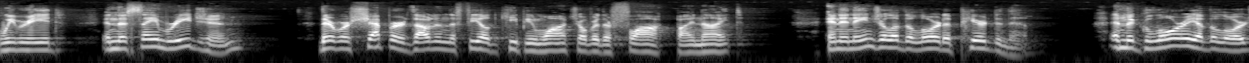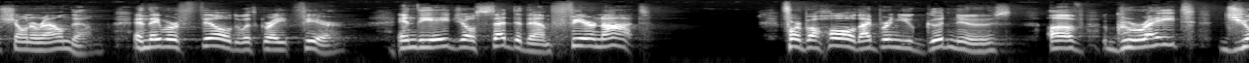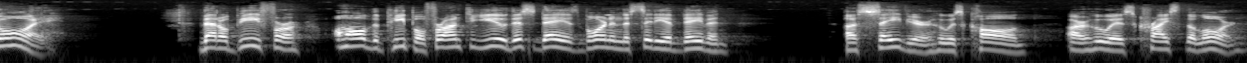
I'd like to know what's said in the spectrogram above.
we read, In the same region, there were shepherds out in the field keeping watch over their flock by night. And an angel of the Lord appeared to them, and the glory of the Lord shone around them, and they were filled with great fear. And the angel said to them, Fear not, for behold, I bring you good news of great joy that'll be for all the people. For unto you this day is born in the city of David a Savior who is called, or who is Christ the Lord.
